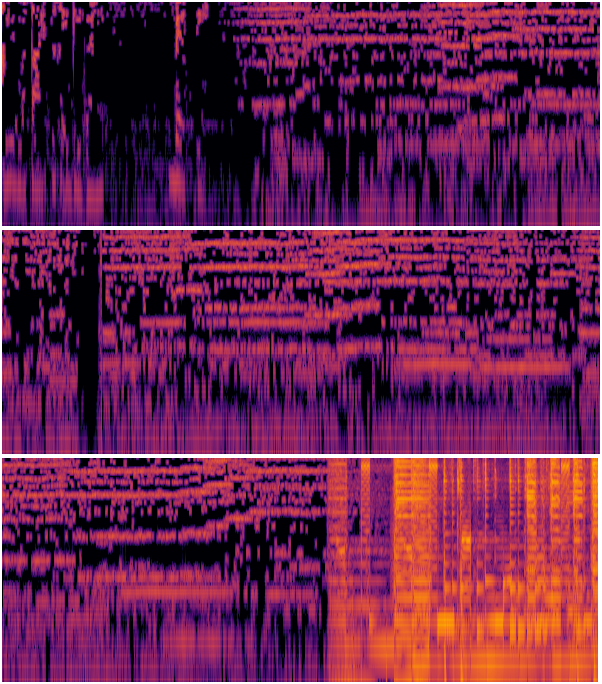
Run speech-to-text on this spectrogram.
Ang iyong matalik na kaibigan, Betsy. Thank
